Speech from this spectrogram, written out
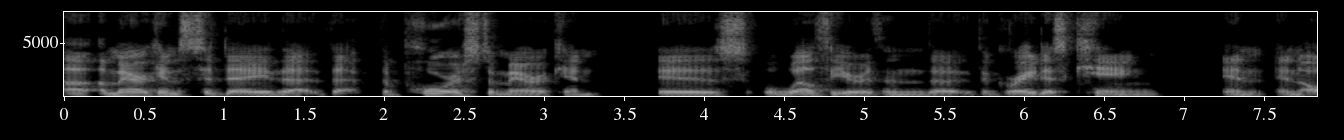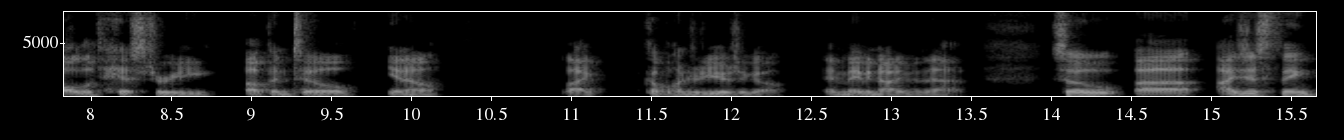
uh, Americans today, that that the poorest American is wealthier than the the greatest king in in all of history up until you know like a couple hundred years ago, and maybe not even that. So uh, I just think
